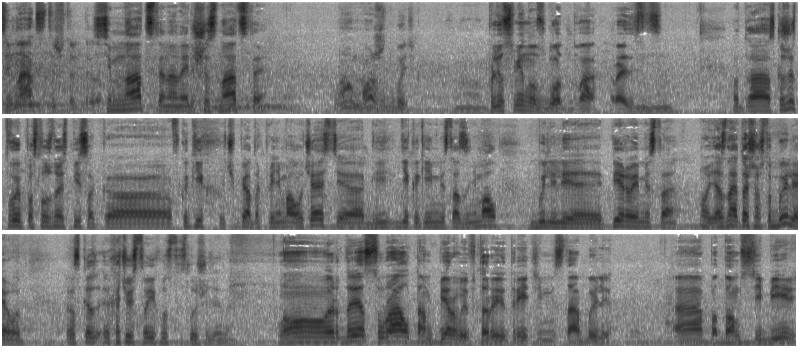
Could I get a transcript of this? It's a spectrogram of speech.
17-й, что ли, тогда? 17 наверное, или 16 Ну, может быть. Плюс-минус год-два разница. Вот, а скажи твой послужной список. э, В каких чемпионатах принимал участие, где какие места занимал, были ли первые места? Ну, я знаю точно, что были. Вот. Расскажи- хочу из твоих уст услышать это. Ну, РДС Урал, там первые, вторые, третьи места были. А потом Сибирь.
